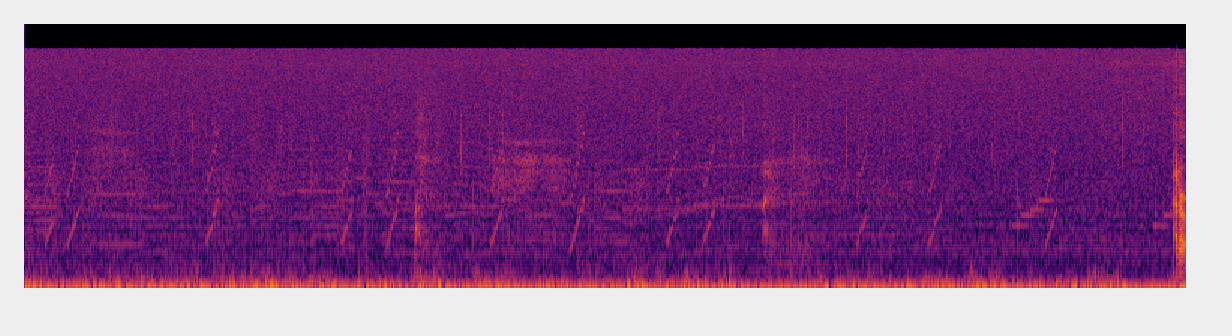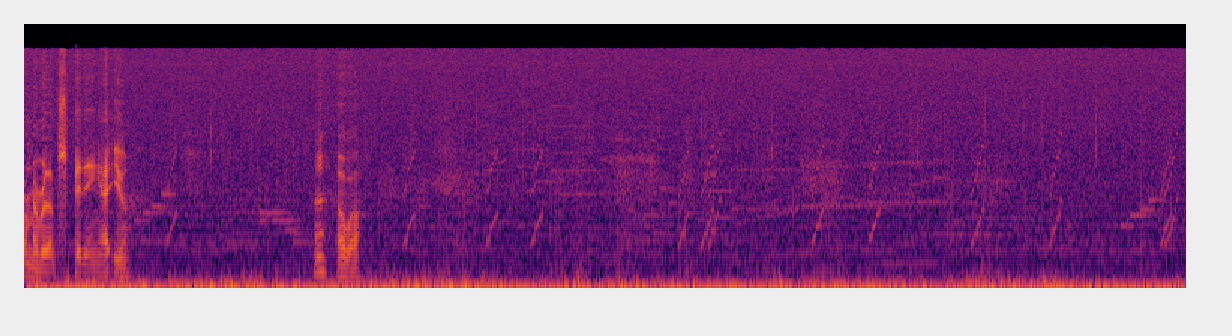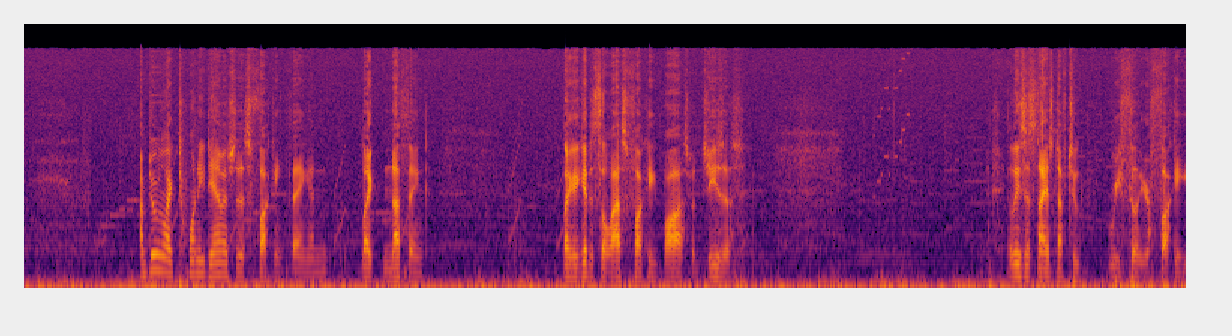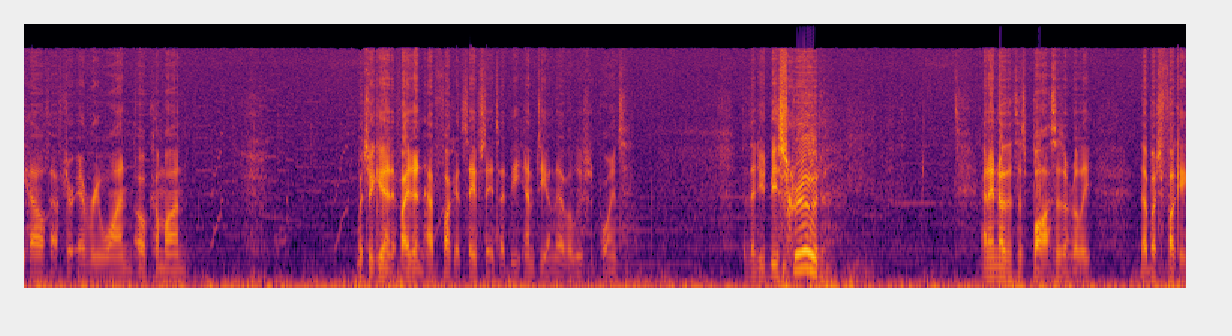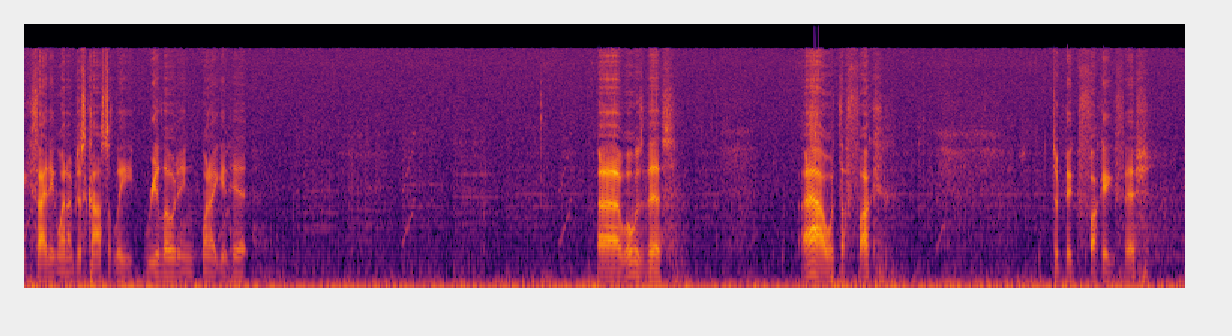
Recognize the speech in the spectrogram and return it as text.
I don't remember them spitting at you. Eh, oh well. I'm doing like 20 damage to this fucking thing and like nothing. Like I get it's the last fucking boss, but Jesus. At least it's nice enough to refill your fucking health after every one. Oh, come on. Which again, if I didn't have fucking save states, I'd be empty on the evolution points. And then you'd be screwed! And I know that this boss isn't really that much fucking exciting when I'm just constantly reloading when I get hit. Uh, what was this? Ah, what the fuck? It's a big fucking fish.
